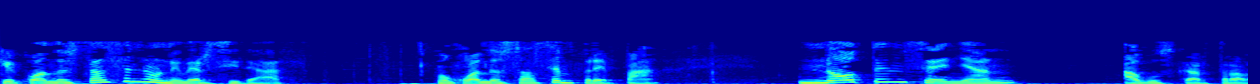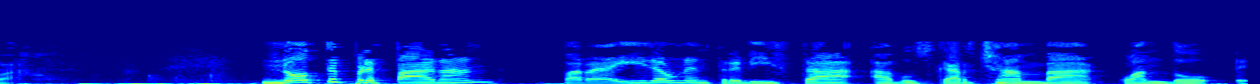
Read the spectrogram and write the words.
que cuando estás en la universidad o cuando estás en prepa, no te enseñan a buscar trabajo? No te preparan para ir a una entrevista a buscar chamba cuando eh,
